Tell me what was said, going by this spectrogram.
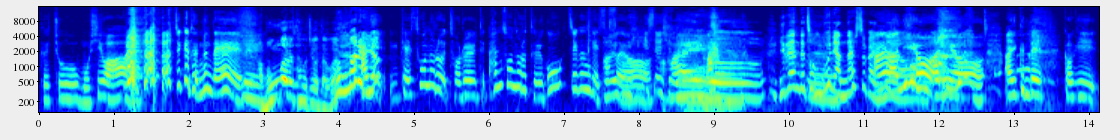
그 조 모 씨와 찍게 됐는데 네. 아, 목마를 타고 찍었다고요? 목마를요? 아니 이렇게 손으로 저를 드- 한 손으로 들고 찍은 게 있었어요. 아이고 힘이 세시네. 아이고 이랬는데 정분이 안날 수가 아, 있나요? 아니에요, 아니에요. 아니 근데 거기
